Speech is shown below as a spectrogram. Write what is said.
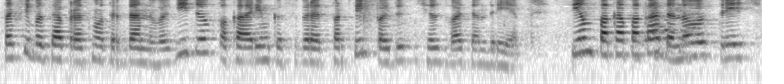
Спасибо за просмотр данного видео. Пока Аринка собирает портфель, пойду сейчас звать Андрея. Всем пока-пока, до новых встреч!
